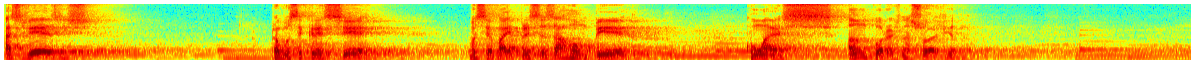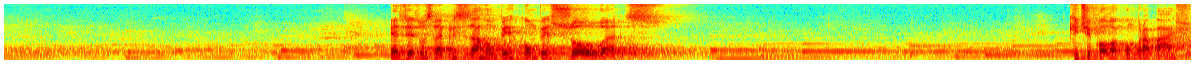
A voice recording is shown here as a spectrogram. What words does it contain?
Às vezes, para você crescer, você vai precisar romper com as âncoras na sua vida. E às vezes você vai precisar romper com pessoas que te colocam para baixo,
